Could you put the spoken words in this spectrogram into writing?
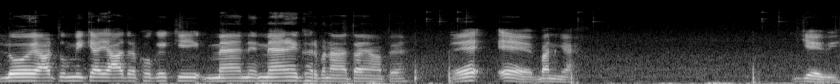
लो यार, तुम भी क्या याद रखोगे कि मैंने मैंने घर बनाया था यहाँ पे। ए ए, बन गया। ये भी।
